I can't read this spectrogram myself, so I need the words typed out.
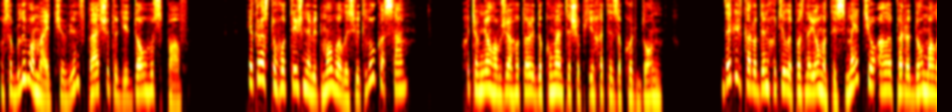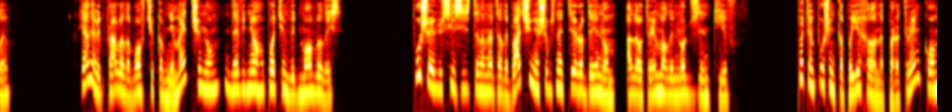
особливо Меттю, він вперше тоді довго спав. Якраз того тижня відмовились від Лукаса, хоча в нього вже готові документи, щоб їхати за кордон. Декілька родин хотіли познайомитись з Меттю, але передумали. Яна відправила Вовчика в Німеччину, де від нього потім відмовились. Пуша і Люсі з'їздили на телебачення, щоб знайти родину, але отримали нуль дзвінків. Потім Пушенька поїхала на перетримку,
